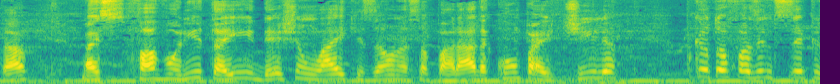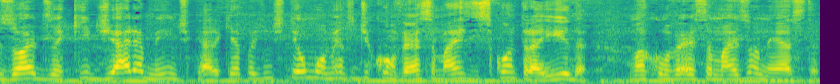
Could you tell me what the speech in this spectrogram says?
tá? Mas favorita aí, deixa um likezão nessa parada, compartilha, porque eu tô fazendo esses episódios aqui diariamente, cara, que é pra gente ter um momento de conversa mais descontraída, uma conversa mais honesta.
